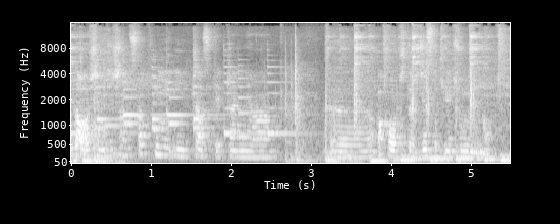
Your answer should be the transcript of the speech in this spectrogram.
180 stopni i czas pieczenia y, około 45 minut.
